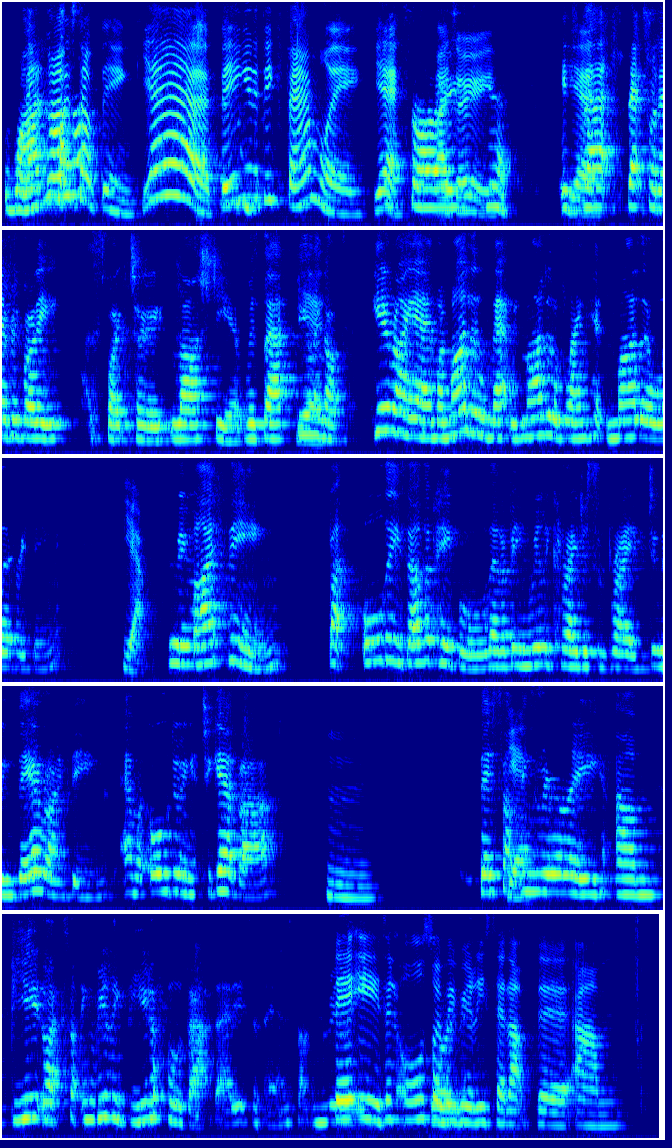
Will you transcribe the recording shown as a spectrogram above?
one being part of something yeah being in a big family yes so, i do Yeah, it's Yes. that. That's what everybody spoke to last year. Was that feeling Yes. of here I am on my little mat with my little blanket and my little everything, yeah doing my thing, but all these other people that are being really courageous and brave doing their own things, and we're all doing it together. Hmm. There's something Yes. really um, be- like something really beautiful about that, isn't there? Something really There is, and also we really set up the um,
